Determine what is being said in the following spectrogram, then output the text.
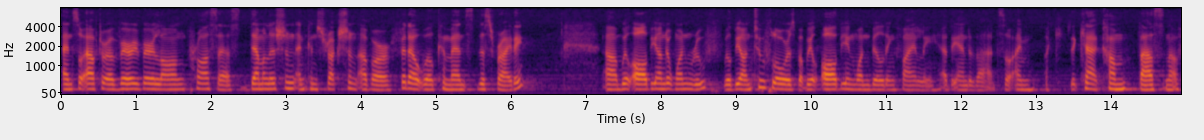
and so after a very, very long process, demolition and construction of our fit out will commence this Friday. Uh, we'll all be under one roof. We'll be on two floors, but we'll all be in one building finally at the end of that. So I'm, it can't come fast enough.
